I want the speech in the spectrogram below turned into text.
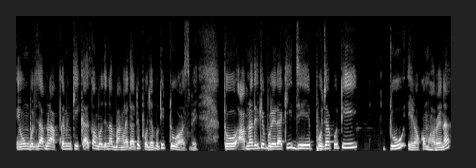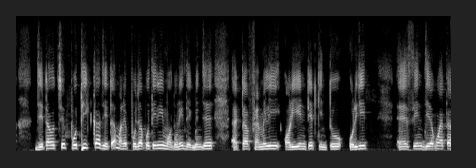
এবং বলছে যে আপনার আপকামিং কী কাজ? তখন বলছে, না, বাংলাতে একটা প্রজাপতি টু আসবে। তো আপনাদেরকে বলে রাখি যে প্রজাপতি টু এরকম হবে না। যেটা হচ্ছে প্রতীক্ষা যেটা মানে প্রজাপতিরই মতনই দেখবেন যে একটা ফ্যামিলি ওরিয়েন্টেড কিন্তু অরিজিৎ সেন যেরকম একটা,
